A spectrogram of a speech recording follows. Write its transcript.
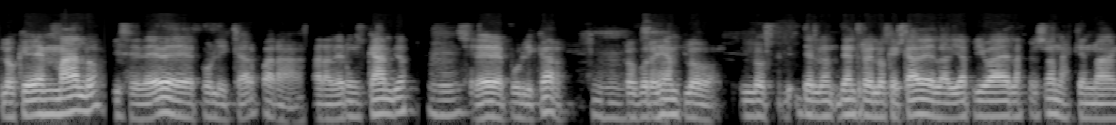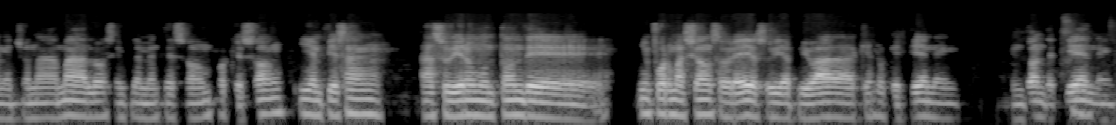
lo que es malo y se debe publicar para, para ver un cambio, se debe publicar. Pero, por ejemplo, lo, dentro de lo que cabe de la vida privada de las personas que no han hecho nada malo, simplemente son porque son y empiezan a subir un montón de, información sobre ellos, su vida privada, qué es lo que tienen, en dónde tienen.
